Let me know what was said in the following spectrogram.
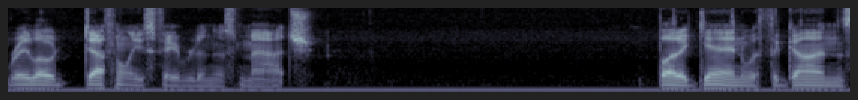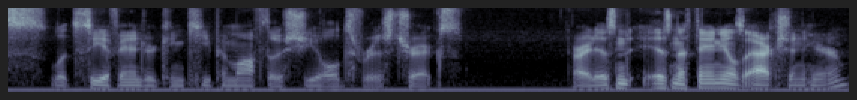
Raylo definitely is favored in this match. But again, with the guns, let's see if Andrew can keep him off those shields for his tricks. Alright, is, is Nathaniel's action here?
